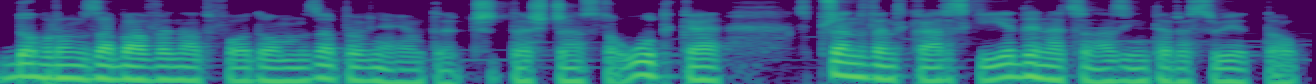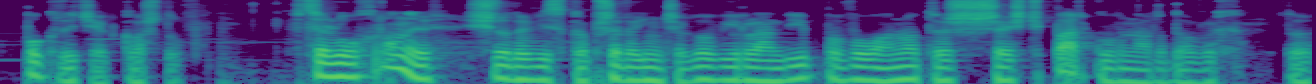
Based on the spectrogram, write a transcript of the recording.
dobrą zabawę nad wodą, zapewniają te, czy też często łódkę, sprzęt wędkarski. Jedyne co nas interesuje to pokrycie kosztów. W celu ochrony środowiska przyrodniczego w Irlandii powołano też sześć parków narodowych. To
